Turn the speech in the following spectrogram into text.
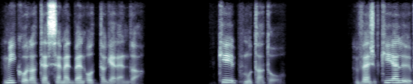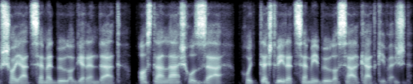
Mikor a te szemedben ott a gerenda? Képmutató. Vesd ki előbb saját szemedből a gerendát, aztán láss hozzá, hogy testvéred szeméből a szálkát kivesd.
